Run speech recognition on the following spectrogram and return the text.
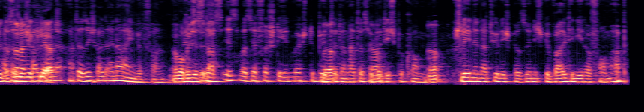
hat das war dann halt geklärt. Eine, hat er sich halt eine eingefangen. Aber Wenn richtig. es das ist, was er verstehen möchte, bitte, Ja. dann hat er es Ja. über dich bekommen. Ja. Ich lehne natürlich persönlich Gewalt in jeder Form ab.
